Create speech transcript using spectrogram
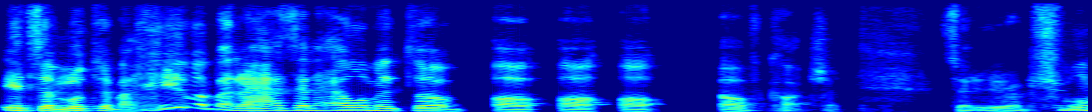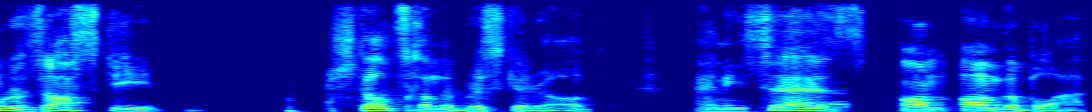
It's a mutabachila, but it has an element of of of, of, of kachim. So the Reb Shmuel Rozovsky stellt sich on the briskerov and he says on on the block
